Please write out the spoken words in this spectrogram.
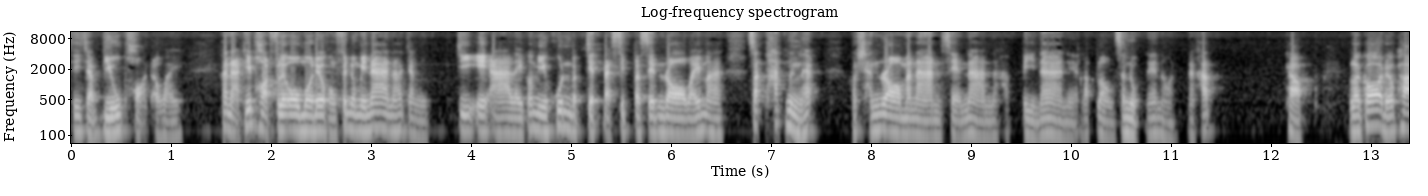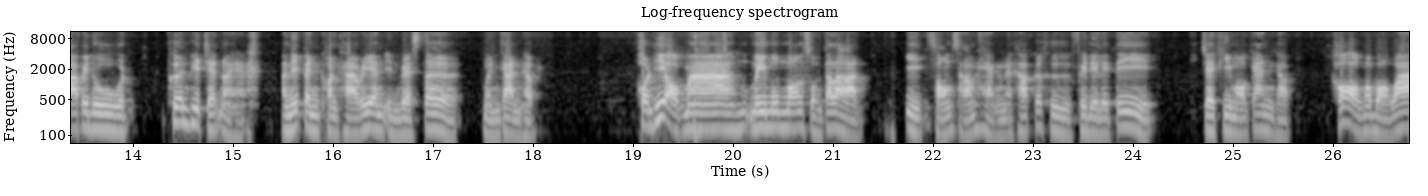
ที่จะบิวพอร์ตเอาไว้ ขณะที่ portfolio model ของฟิโนเมนานะอย่าง GAR อะไรก็มีหุ้นแบบ7-80%รอไว้มาสักพักหนึ่งแล้วเพราะฉะนั้นรอมานานแสนนานนะครับ ปีหน้าเนี่ยรับรองสนุกแน่นอนนะครับ ครับ แล้วก็เดี๋ยวพาไปดูเพื่อนพี่เจษหน่อยฮะอันนี้เป็น contrarian investor เหมือนกันครับ คนที่ออกมามีมุมมองสวนตลาด อีก 2-3 แห่งนะครับก็คือ Fidelity JP Morgan ครับเขาออกมาบอกว่า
